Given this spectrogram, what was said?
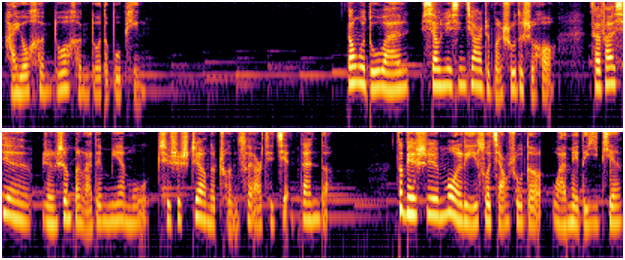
还有很多很多的不平。当我读完《相约星期二》这本书的时候，才发现人生本来的面目其实是这样的纯粹而且简单的。特别是莫里所讲述的完美的一天，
